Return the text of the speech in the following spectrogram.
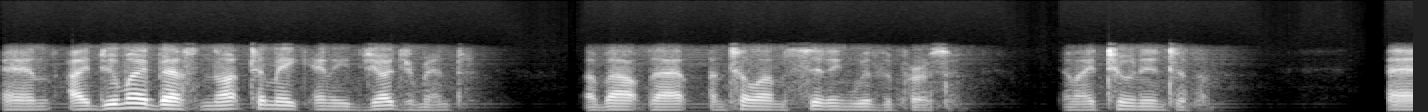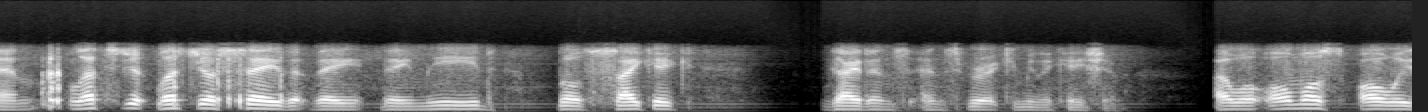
And I do my best not to make any judgment about that until I'm sitting with the person and I tune into them. And let's just let's just say that they they need both psychic guidance and spirit communication. I will almost always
